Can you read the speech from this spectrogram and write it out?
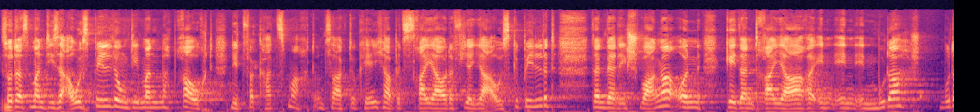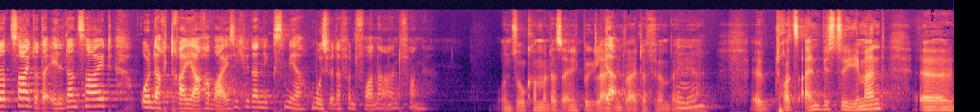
So dass man diese Ausbildung, die man braucht, nicht verkatzt macht und sagt, okay, ich habe jetzt drei Jahre oder vier Jahre ausgebildet, dann werde ich schwanger und gehe dann drei Jahre in, in, in Mutter, Mutterzeit oder Elternzeit und nach drei Jahren weiß ich wieder nichts mehr, muss wieder von vorne anfangen. Und so kann man das eigentlich begleitend Ja. weiterführen bei dir. Äh, trotz allem bist du jemand, äh,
